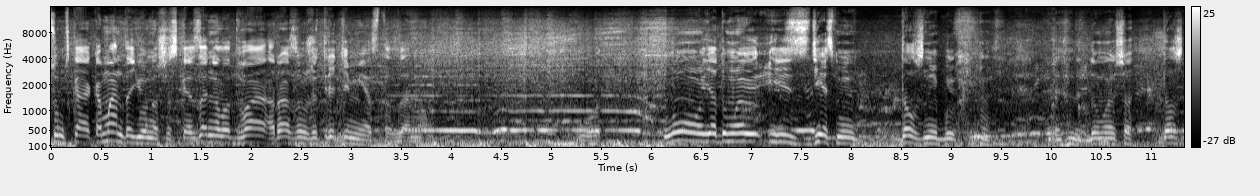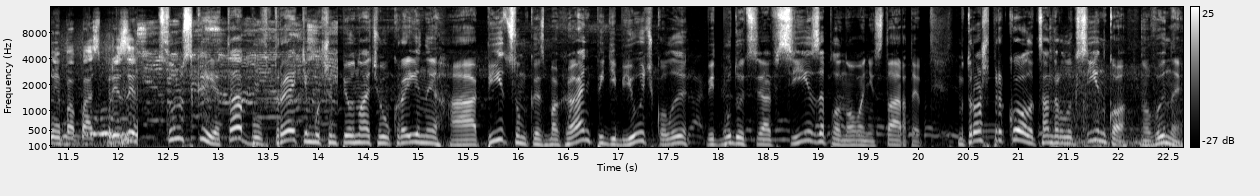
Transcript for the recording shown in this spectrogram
Сумская команда юношеская заняла два раза уже третье место заняла. Вот. Ну, я думаю, и здесь мы должны бы, думаю, что должны попасть в призы. Сумський етап був третім у чемпіонаті України, а підсумки змагань підіб'ють, коли відбудуться всі заплановані старти. Дмитро Шпирко, Олександр Олексієнко. Новини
